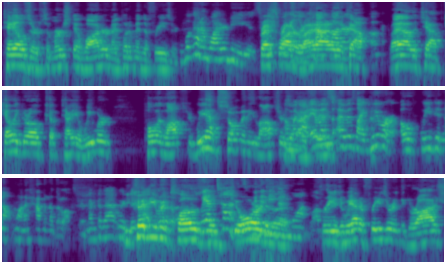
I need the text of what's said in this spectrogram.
tails are submerged in water and I put them in the freezer. What kind of water do you use? Fresh Just water, right out of the tap. Okay. Right out of the tap. Kelly girl tell you we were pulling lobster. We had so many lobsters Oh my god! It was. freezer. I was like, we were. Oh, we did not want to have another lobster. Remember that? We You couldn't even close We had tons. door we to didn't the even want lobster. freezer. We had a freezer in the garage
